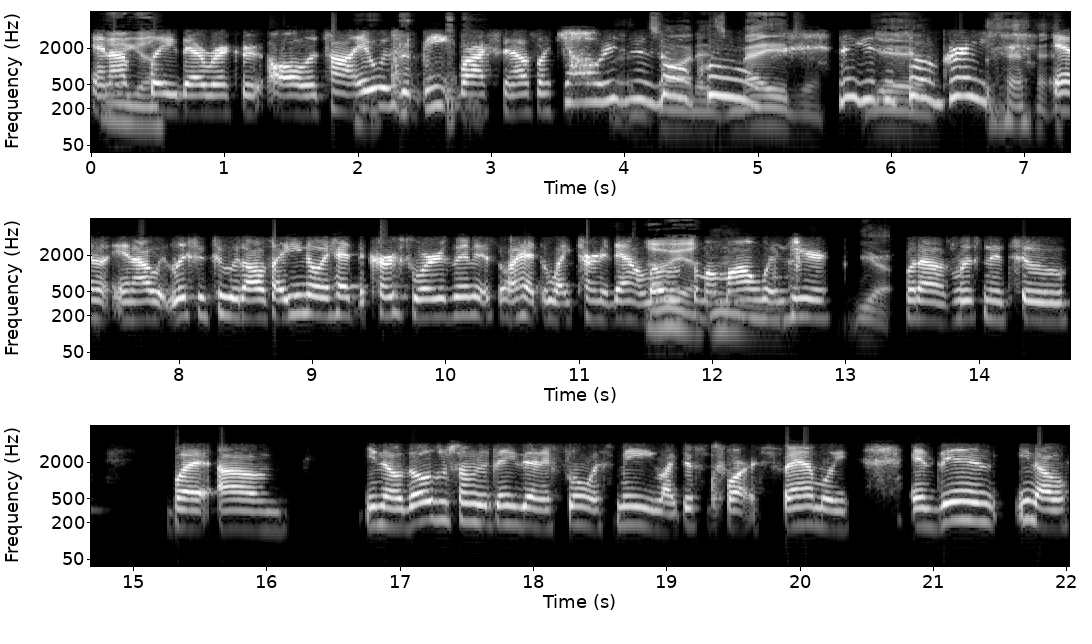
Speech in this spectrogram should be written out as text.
And I go. played that record all the time. It was the beatboxing. I was like, "Yo, this is so cool! major. This is so great!" and and I would listen to it all the time. You know, it had the curse words in it, so I had to like turn it down low Oh, yeah. so my mom Mm. wouldn't hear yeah. what I was listening to. But um, you know, those were some of the things that influenced me, like just as far as family. And then, you know,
